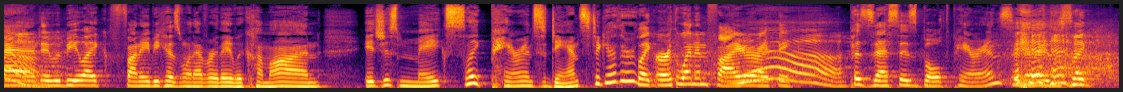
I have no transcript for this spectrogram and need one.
And it would be like funny because whenever they would come on, it just makes like parents dance together. Like Earth, Wind, and Fire, Yeah. I think possesses both parents, and they like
